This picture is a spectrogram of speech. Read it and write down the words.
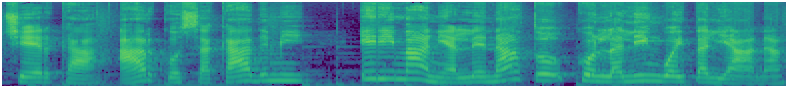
Cerca Arcos Academy e rimani allenato con la lingua italiana.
